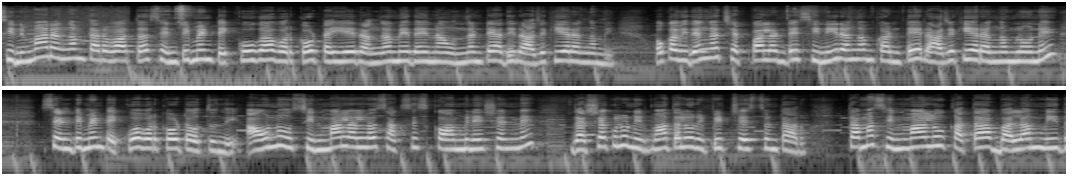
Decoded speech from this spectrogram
సినిమా రంగం తర్వాత సెంటిమెంట్ ఎక్కువగా వర్కౌట్ అయ్యే రంగం ఏదైనా ఉందంటే అది రాజకీయ రంగమే. ఒక విధంగా చెప్పాలంటే సినీ రంగం కంటే రాజకీయ రంగంలోనే సెంటిమెంట్ ఎక్కువ వర్కౌట్ అవుతుంది. అవును సినిమాలలో సక్సెస్ కాంబినేషన్నే దర్శకులు నిర్మాతలు రిపీట్ చేస్తుంటారు. తమ సినిమాలు కథ బలం మీద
